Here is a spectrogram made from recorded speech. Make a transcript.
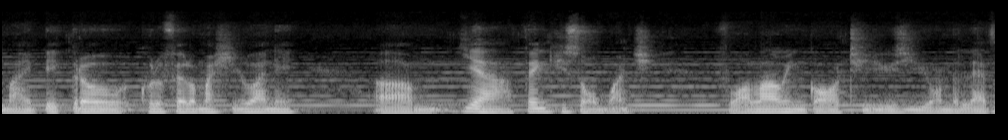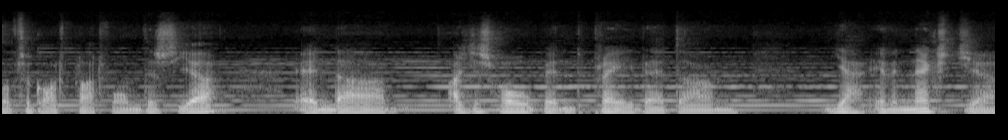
my big bro, Kulufelo Mashilwane. Um, yeah, thank you so much for allowing God to use you on the Lads After God platform this year. And uh, I just hope and pray that, um, yeah, even next year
